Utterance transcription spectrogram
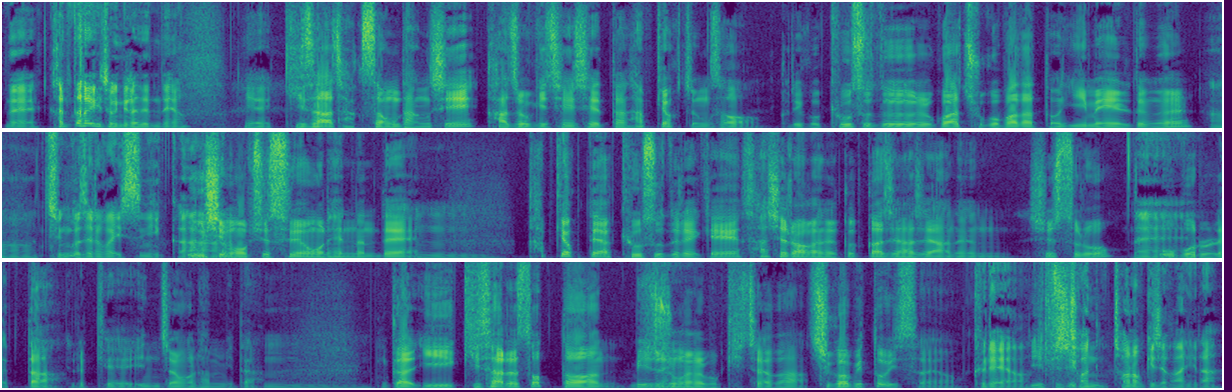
네. 간단하게 정리가 됐네요. 예, 기사 작성 당시 가족이 제시했던 합격 증서 그리고 교수들과 주고받았던 이메일 등을 어, 증거 자료가 있으니까. 의심 없이 수용을 했는데 음, 합격 대학 교수들에게 사실 확인을 끝까지 하지 않은 실수로 네. 오보를 냈다 이렇게 인정을 합니다. 음, 그러니까 이 기사를 썼던 미주중앙일보 기자가 직업이 또 있어요. 그래요. 입시- 전 전업 기자가 아니라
